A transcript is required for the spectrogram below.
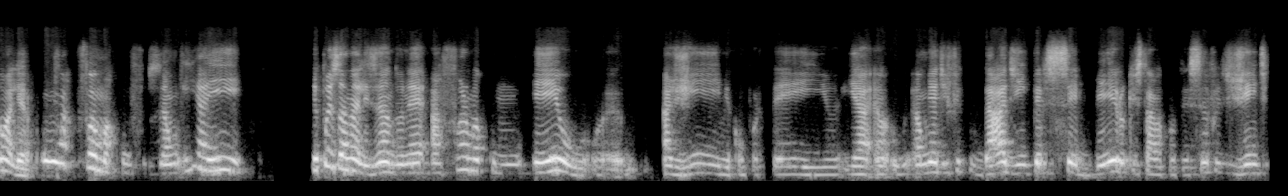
olha, uma, foi uma confusão. E aí, depois analisando né, a forma como eu, agi, me comportei, e a, a, minha dificuldade em perceber o que estava acontecendo, eu falei, gente,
